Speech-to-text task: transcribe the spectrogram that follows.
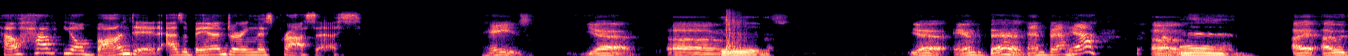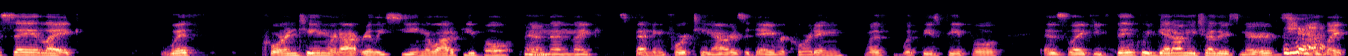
how have y'all bonded as a band during this process? Hayes Yeah. Um, Is yeah, and Ben. and Ben. Yeah. Um, man. I I would say like with quarantine, we're not really seeing a lot of people, Mhm. and then like spending 14 hours a day recording with with these people is like you'd think we'd get on each other's nerves, Yeah. but like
